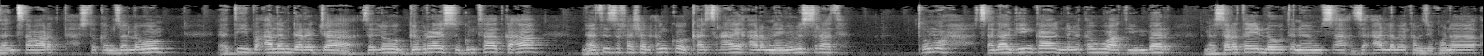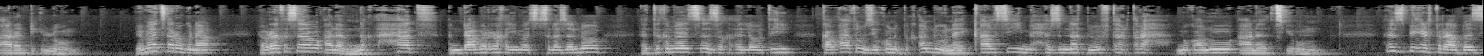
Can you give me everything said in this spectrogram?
ዘንፀባርቕ ትሕዝቶ ከም ዘለዎ እቲ ብዓለም ደረጃ ዘለዎ ግብራዊ ስጉምትታት ከዓ ነቲ ዝፈሸል እንኮ ቀፅራዊ ዓለም ናይ ምምስራት ጥሙሕ ፀጋጊንካ ንምዕዋት እዩ እምበር መሰረታዊ ለውጢ ንምምፃእ ዝዓለመ ከም ዘይኮነ ኣረዲኡሉዎም ብመንፀሩ ግና ሕብረተሰብ ዓለም ንቕሓት እንዳበረኸ ይመፅእ ስለ ዘሎ እቲ ክመፅእ ዝኽእል ለውጢ ካብኣቶም ዘይኮነ ብቐንዱ ናይ ቃልሲ ምሕዝነት ብምፍጣር ጥራሕ ምዃኑ ኣነፂሩ ህዝቢ ኤርትራ በዚ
